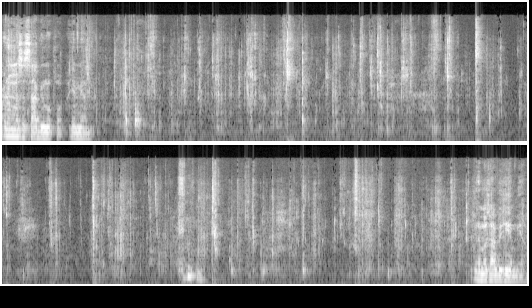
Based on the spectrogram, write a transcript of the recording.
Anong masasabi mo po? Yam yam. Ano masabi si Yam Yam?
